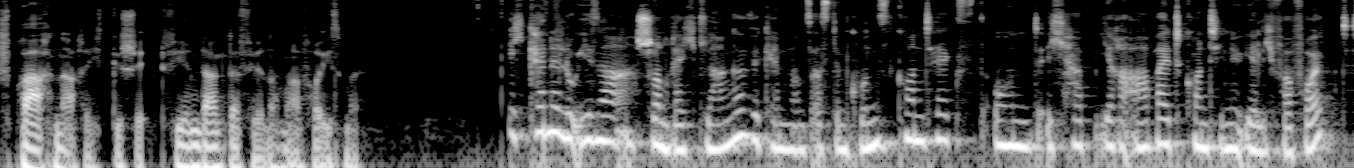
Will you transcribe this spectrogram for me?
Sprachnachricht geschickt. Vielen Dank dafür nochmal, Frau Ismail. Ich kenne Luisa schon recht lange. Wir kennen uns aus dem Kunstkontext und ich habe ihre Arbeit kontinuierlich verfolgt.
